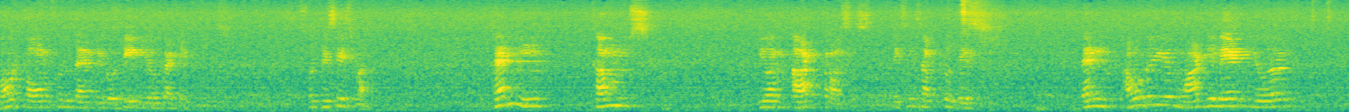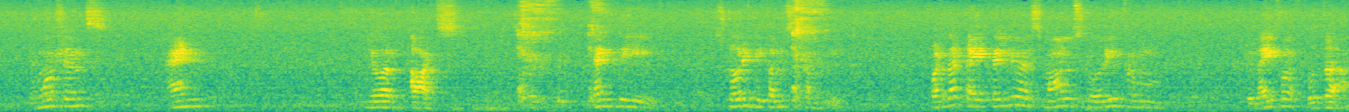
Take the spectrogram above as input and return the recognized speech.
more powerful than the routine yoga techniques. So this is one. Then comes your thought process. This is up to this. Then how do you modulate your emotions and your thoughts? Then the story becomes complete. For that, I tell you a small story from the life of Buddha.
